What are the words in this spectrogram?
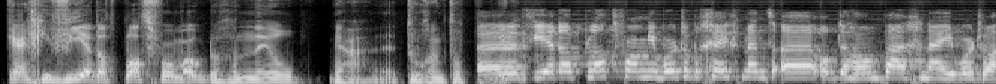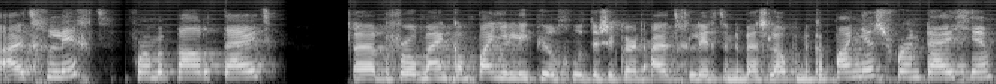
krijg je via dat platform ook nog een heel ja, toegang tot via dat platform, je wordt op een gegeven moment op de homepagina, je wordt wel uitgelicht voor een bepaalde tijd. Eh, bijvoorbeeld mijn campagne liep heel goed, dus ik werd uitgelicht in de best lopende campagnes voor een tijdje.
